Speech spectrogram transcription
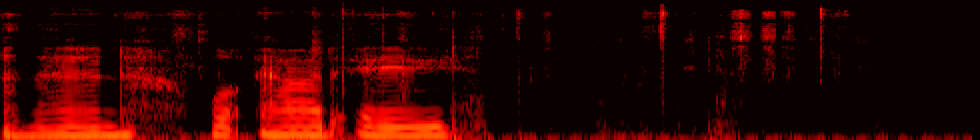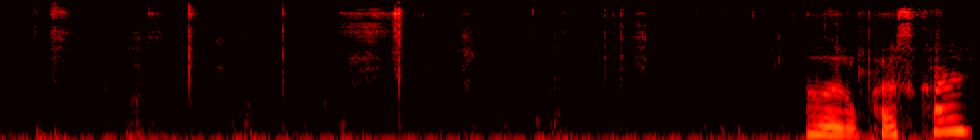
And then we'll add a a little postcard.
